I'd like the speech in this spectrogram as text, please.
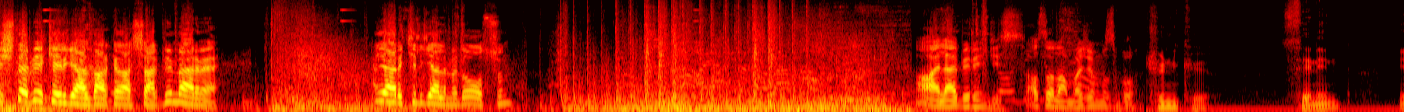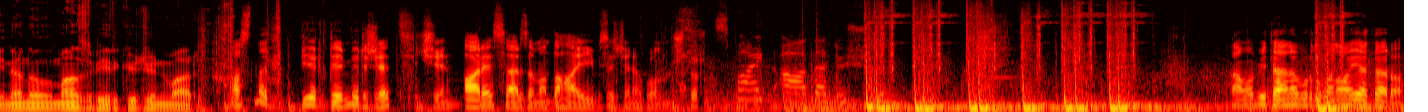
İşte bir kill geldi arkadaşlar. Bir mermi. Diğer kill gelmedi olsun. Hala birinciyiz. Asıl amacımız bu. Çünkü senin inanılmaz bir gücün var. Aslında bir demir jet için Ares her zaman daha iyi bir seçenek olmuştur. Spike A'da düştü. Ama bir tane vurdu bana o yeter o.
